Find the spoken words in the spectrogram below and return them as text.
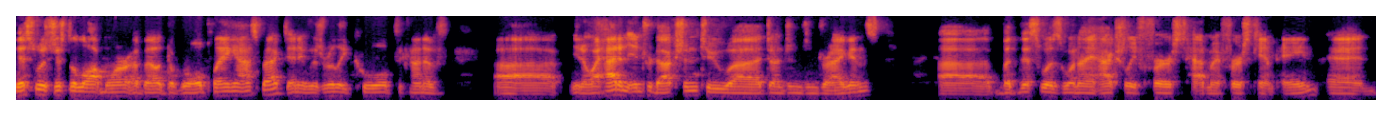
This was just a lot more about the role playing aspect and it was really cool to kind of uh you know i had an introduction to uh dungeons and dragons uh, but this was when I actually first had my first campaign, and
